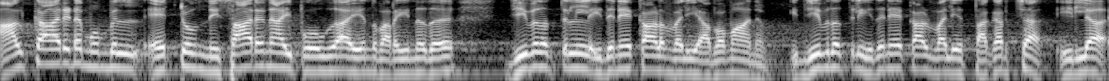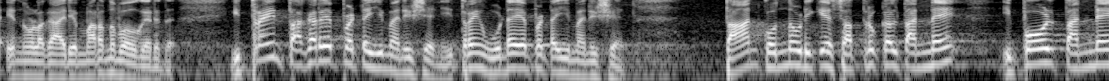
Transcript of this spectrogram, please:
ആൾക്കാരുടെ മുമ്പിൽ ഏറ്റവും നിസാരനായി പോകുക എന്ന് പറയുന്നത് ജീവിതത്തിൽ ഇതിനേക്കാളും വലിയ അപമാനം. ജീവിതത്തിൽ ഇതിനേക്കാൾ വലിയ തകർച്ച ഇല്ല എന്നുള്ള കാര്യം മറന്നു പോകരുത് ഇത്രയും തകരപ്പെട്ട ഈ മനുഷ്യൻ ഇത്രയും ഉടയപ്പെട്ട ഈ മനുഷ്യൻ താൻ കൊന്നൊടുക്കിയ ശത്രുക്കൾ തന്നെ ഇപ്പോൾ തന്നെ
